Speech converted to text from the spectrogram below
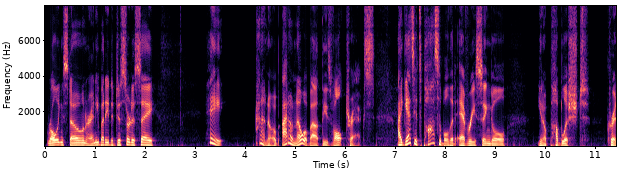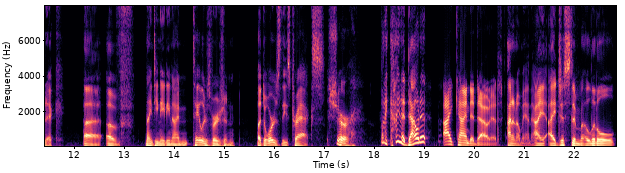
Rolling Stone or anybody to just sort of say, "Hey, I don't know. I don't know about these vault tracks. I guess it's possible that every single, you know, published critic uh, of 1989 Taylor's version adores these tracks, Sure. but I kind of doubt it. I kind of doubt it. I don't know, man. I I just am a little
